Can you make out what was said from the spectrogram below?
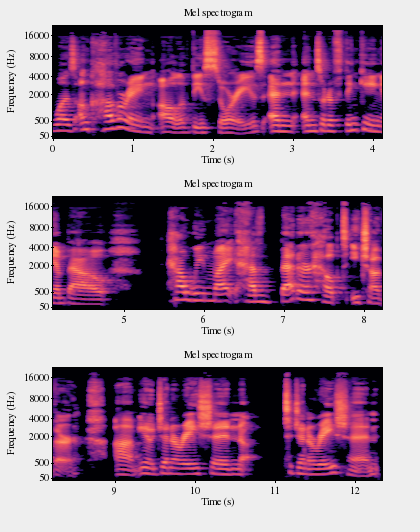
was uncovering all of these stories and and sort of thinking about how we might have better helped each other, um, you know, generation to generation,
